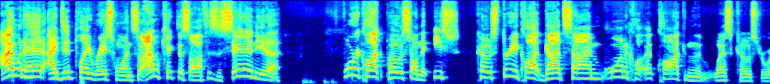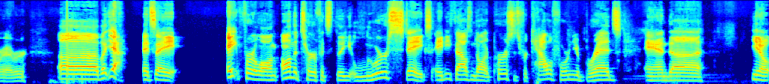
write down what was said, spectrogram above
I went ahead. I did play race one, so I will kick this off. This is Santa Anita, four o'clock post on the east Coast, three o'clock God's time, one o'clock in the West Coast or wherever. Uh, but yeah, it's a eight furlong on the turf. It's the Lure Stakes, eighty thousand dollar purse. It's for California breds, and uh, you know,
